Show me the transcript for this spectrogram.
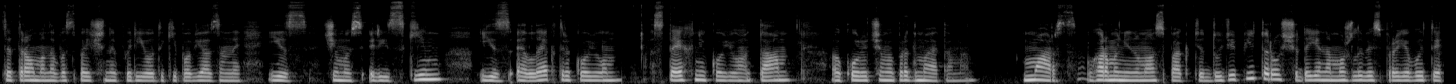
Це травмонебезпечний період, який пов'язаний із чимось різким, із електрикою, з технікою та е, колючими предметами. Марс в гармонійному аспекті до Юпітеру, що дає нам можливість проявити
